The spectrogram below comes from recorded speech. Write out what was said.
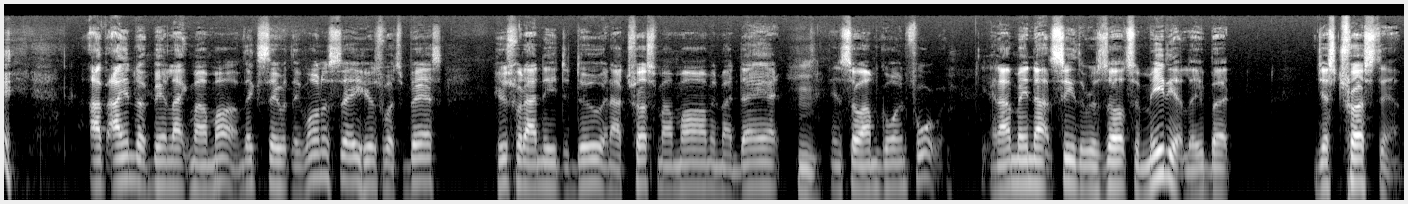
I, I ended up being like my mom. They can say what they want to say. Here's what's best. Here's what I need to do. And I trust my mom and my dad. Hmm. And so I'm going forward. And I may not see the results immediately, but just trust them.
